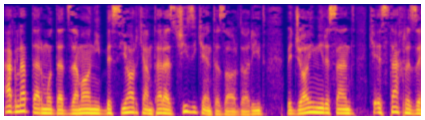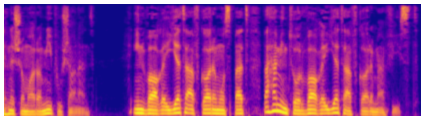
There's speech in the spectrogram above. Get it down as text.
اغلب در مدت زمانی بسیار کمتر از چیزی که انتظار دارید به جایی می رسند که استخر ذهن شما را می پوشانند. این واقعیت افکار مثبت و همینطور واقعیت افکار منفی است.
